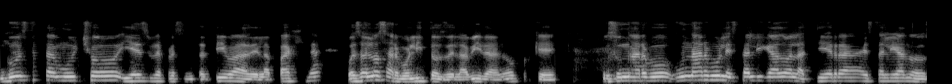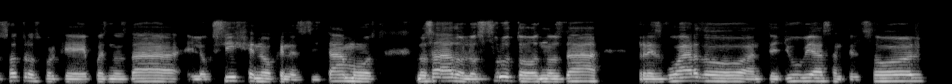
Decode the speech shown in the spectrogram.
gusta mucho y es representativa de la página, pues son los arbolitos de la vida, ¿no? Porque pues un árbol, un árbol está ligado a la tierra, está ligado a nosotros porque pues nos da el oxígeno que necesitamos, nos ha dado los frutos, nos da resguardo ante lluvias, ante el sol,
